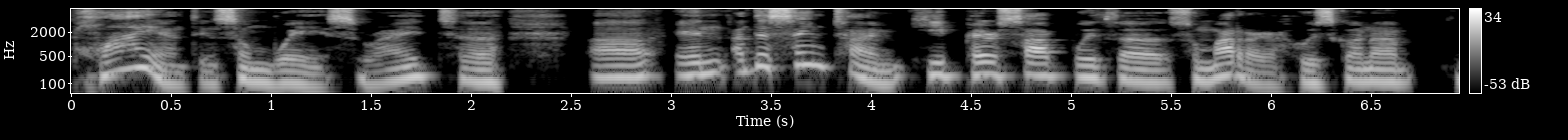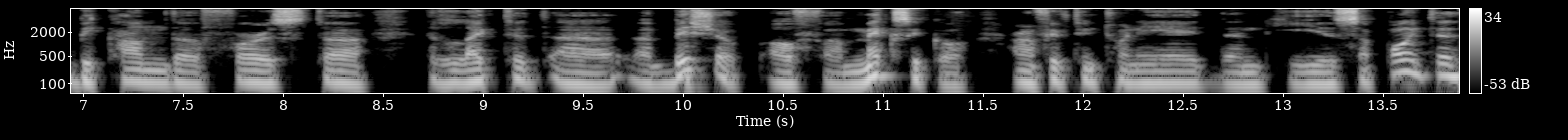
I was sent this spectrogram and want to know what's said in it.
pliant in some ways, right? Uh, uh, and at the same time, he pairs up with uh, Zumárraga, who's going to become the first uh, elected uh, bishop of uh, Mexico around 1528. Then he is appointed.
